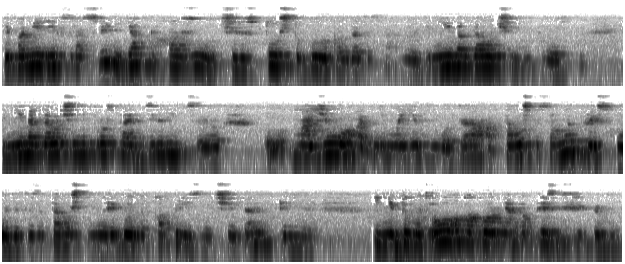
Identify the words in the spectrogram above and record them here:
и по мере их взросления я прохожу через то, что было когда-то со мной. И мне иногда очень непросто. И мне иногда очень непросто отделить э, мое от не моего, да, от того, что со мной происходит, из-за того, что мой ребенок капризничает, да, например, и не думать, о, какой у меня капризный ребенок,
